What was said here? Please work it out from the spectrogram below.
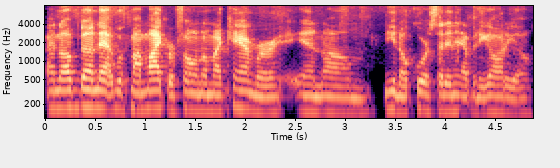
And I've done that with my microphone on my camera and um you know of course I didn't have any audio.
